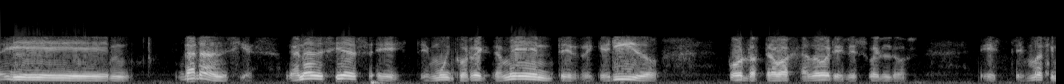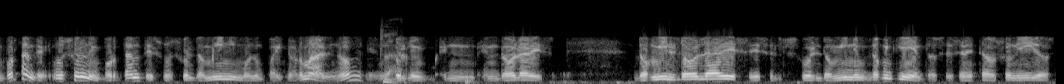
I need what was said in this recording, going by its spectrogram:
eh, ganancias, ganancias este, muy correctamente, requerido por los trabajadores de sueldos este, más importantes. Un sueldo importante es un sueldo mínimo en un país normal, ¿no? Un sueldo en, en dólares, dos mil dólares es el sueldo mínimo, dos mil quinientos es en Estados Unidos,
